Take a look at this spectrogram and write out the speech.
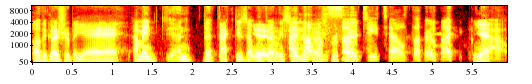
Oh, the Ghost Ripper. Yeah, I mean, and the fact is that we've only seen And the that Ghost one's Ripper. so detailed though. Like Yeah. wow.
